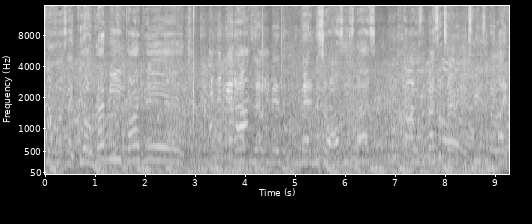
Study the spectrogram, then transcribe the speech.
So I was like, yo, Remy, garbage. And then we And had after that, we met, we met in Mr. Ozzy's class. And that was the best ex- experience of my life.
